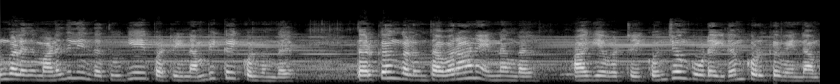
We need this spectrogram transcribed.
உங்களது மனதில் இந்த துதியை பற்றி நம்பிக்கை கொள்ளுங்கள். தர்க்கங்களும் தவறான எண்ணங்கள் ஆகியவற்றை கொஞ்சம் கூட இடம் கொடுக்க வேண்டாம்.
